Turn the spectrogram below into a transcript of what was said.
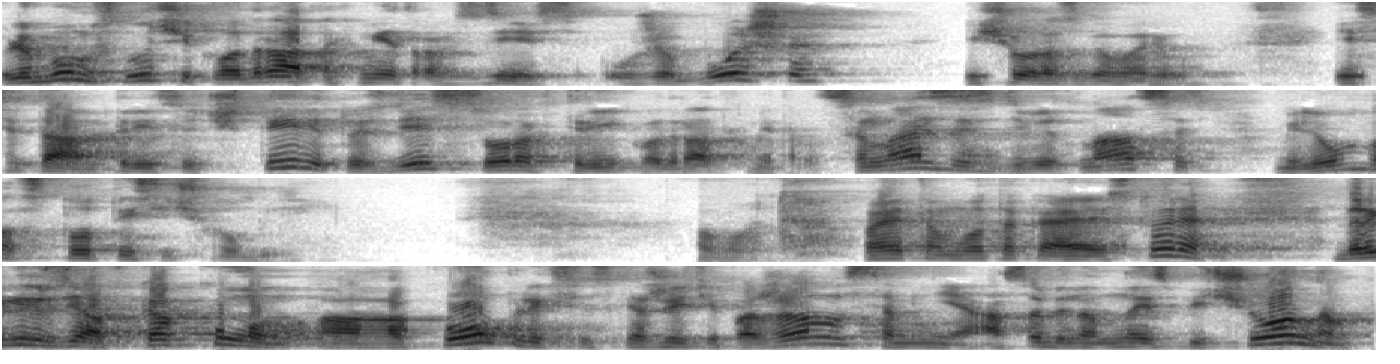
В любом случае квадратных метров здесь уже больше, еще раз говорю, если там 34, то здесь 43 квадратных метра. Цена здесь 19 миллионов 100 тысяч рублей. Вот. Поэтому вот такая история. Дорогие друзья, в каком а, комплексе, скажите, пожалуйста, мне, особенно в наиспеченном,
